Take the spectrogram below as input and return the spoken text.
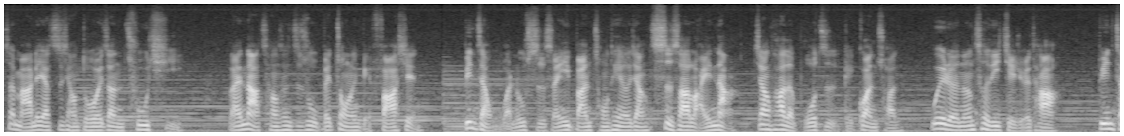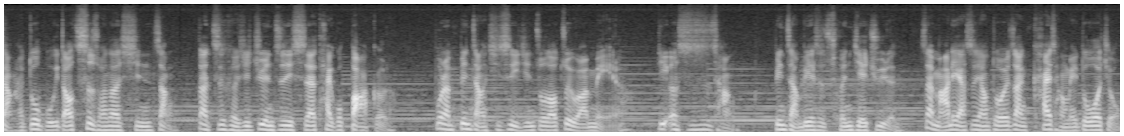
在玛利亚之墙夺回战初期，莱纳藏身之处被众人给发现，兵长宛如死神一般从天而降刺杀莱纳，将他的脖子给贯穿。为了能彻底解决他，兵长还多补一刀刺穿他的心脏。但只可惜巨人之力实在太过 bug 了，不然兵长其实已经做到最完美了。第二十四场，兵长 VS 纯洁巨人，在玛利亚之墙夺回战开场没多久，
